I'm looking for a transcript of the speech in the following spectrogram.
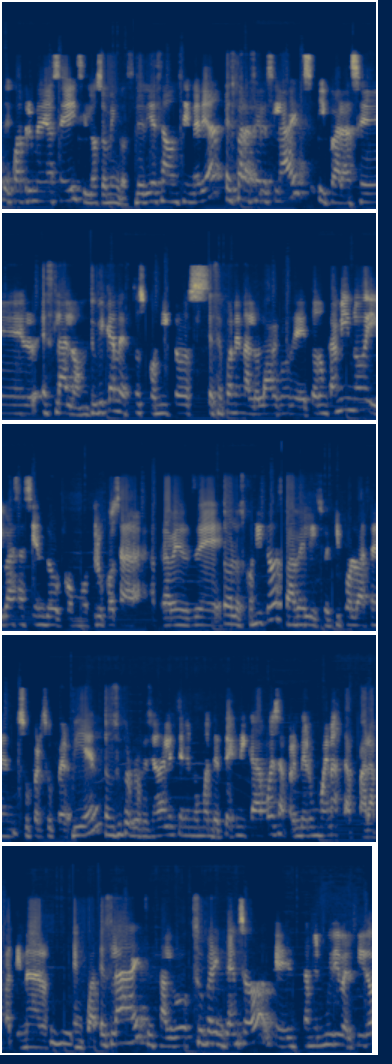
de 4 y media a 6 y los domingos de 10 a 11 y media. Es para hacer slides y para hacer slalom. Te ubican estos conitos que se ponen a lo largo de todo un camino y vas haciendo como trucos a, a través de todos los conitos. Pavel y su equipo lo hacen súper, súper bien. Son súper profesionales, tienen un buen de técnica. Puedes aprender un buen hasta para patinar en cuatro slides es algo súper intenso, que es también muy divertido.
